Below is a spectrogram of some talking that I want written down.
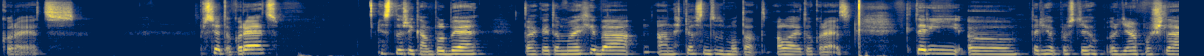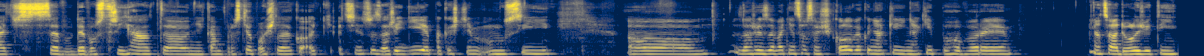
Korejec. Prostě je to Korejec, jestli to říkám blbě, tak je to moje chyba a nechtěla jsem to zmotat, ale je to Korejec, který, uh, který ho prostě rodina pošle, ať se jde ostříhat, uh, někam prostě pošle, jako ať, ať si něco zařídí a pak ještě musí uh, zařizovat něco se školou, jako nějaký, nějaký pohovory, docela důležitý.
